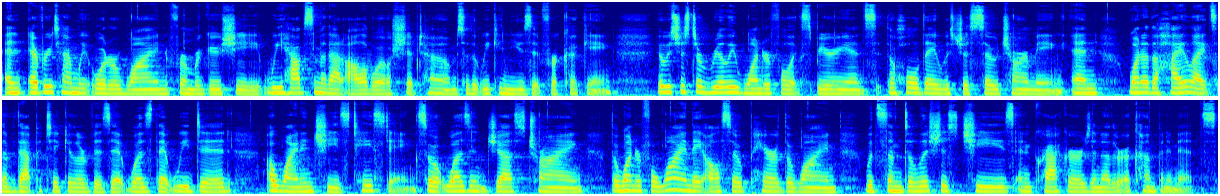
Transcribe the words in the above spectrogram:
And every time we order wine from Regusci, we have some of that olive oil shipped home so that we can use it for cooking. It was just a really wonderful experience. The whole day was just so charming. And one of the highlights of that particular visit was that we did a wine and cheese tasting. So it wasn't just trying the wonderful wine, they also paired the wine with some delicious cheese and crackers and other accompaniments.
